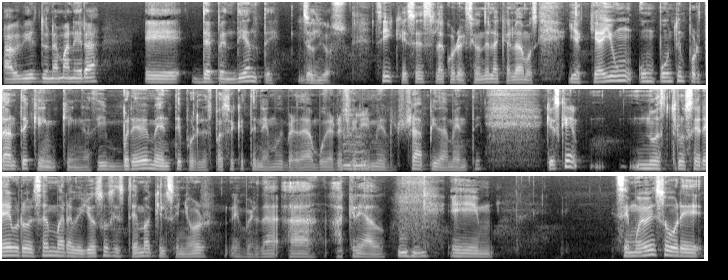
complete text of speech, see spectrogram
a vivir de una manera eh, dependiente de Dios. Sí, que esa es la corrección de la que hablamos. Y aquí hay un, punto importante que, que, así brevemente, por el espacio que tenemos, ¿verdad? Voy a referirme rápidamente, que es que nuestro cerebro, ese maravilloso sistema que el Señor en verdad ha, creado, se mueve sobre,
